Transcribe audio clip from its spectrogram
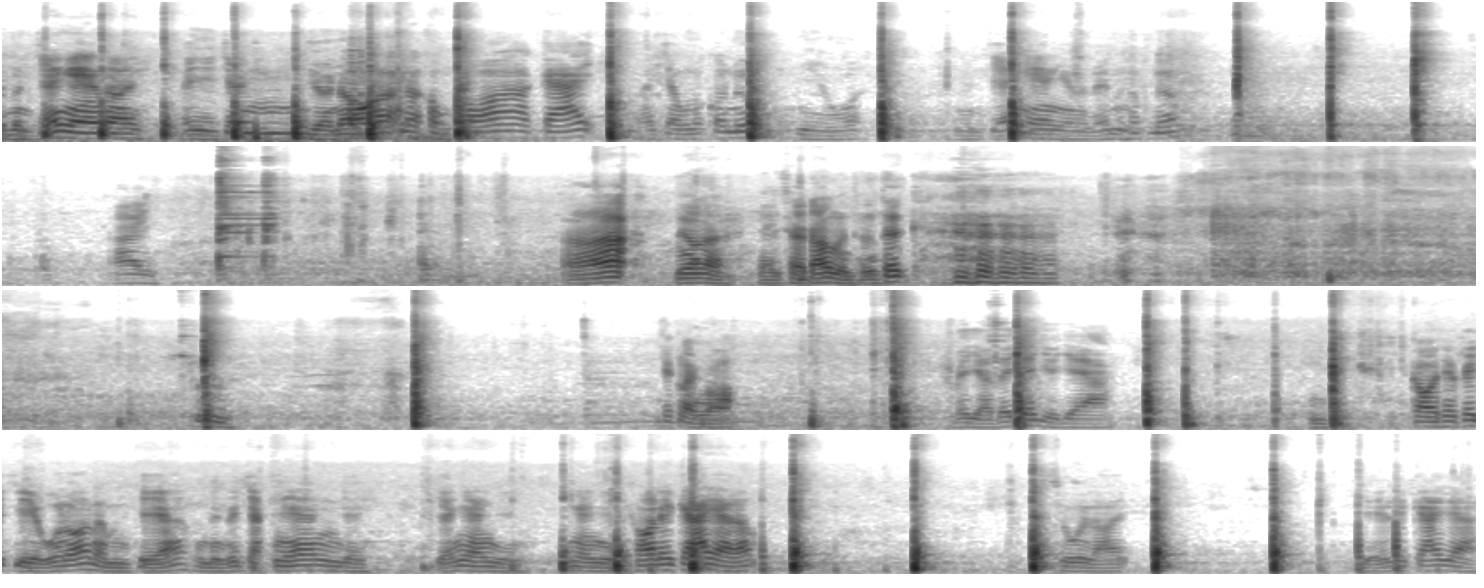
thì mình chẻ ngang thôi. Tại vì trên dừa no nó không có cái, ở trong nó có nước nhiều á. Mình chẻ ngang nha để mình hút nước. Đây. Đó, nước rồi. Rồi sau đó mình thưởng thức. Rất là ngọt. Bây giờ tới trái dừa già. Mình coi theo cái chiều của nó là mình chẻ, mình đừng có chặt ngang gì, chẻ ngang gì, ngang gì khó lấy cái ra lắm. Xuôi lại. Dễ lấy cái ra.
